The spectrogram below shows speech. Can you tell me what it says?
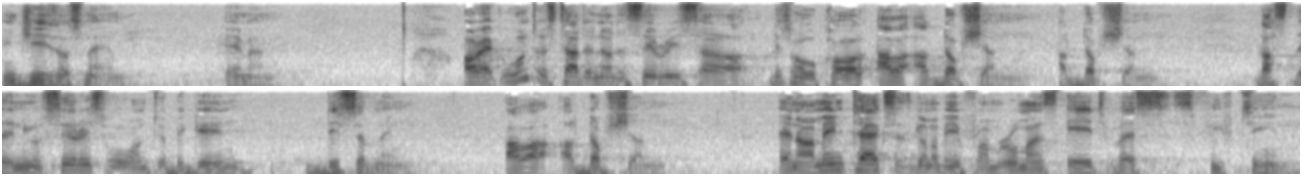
In Jesus' name, amen. All right, we want to start another series. Uh, this one we'll call our adoption. Adoption. That's the new series we want to begin this evening. Our adoption. And our main text is going to be from Romans 8, verse 15.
